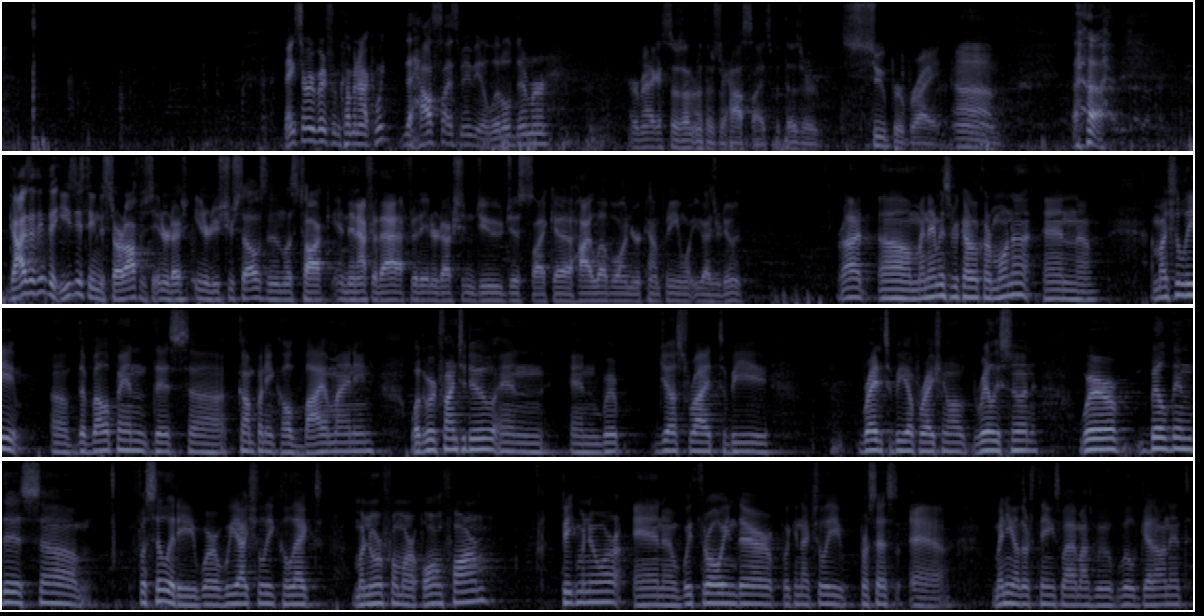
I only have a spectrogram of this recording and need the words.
Thanks everybody for coming out. Can we the house lights maybe a little dimmer? Or I guess those I don't know if those are house lights, but those are super bright. Um, guys, I think the easiest thing to start off is to introduce, introduce yourselves, and then let's talk. And then after that, after the introduction, do just like a high level on your company and what you guys are doing. Right. Uh, my name is Ricardo Carmona, and uh, I'm actually uh, developing this uh, company called Biomining. What we're trying to do, and and we're just right to be ready to be operational really soon. We're building this um, facility where we actually collect manure from our own farm, pig manure, and uh, we throw in there. We can actually process uh, many other things. Biomass, we will get on it,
